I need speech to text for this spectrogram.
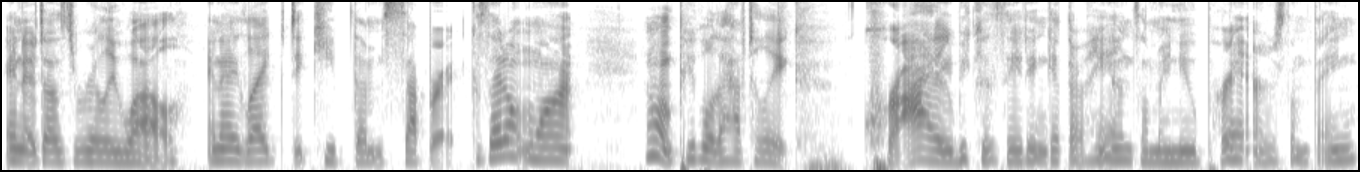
and it does really well. And I like to keep them separate cuz I don't want I don't want people to have to like cry because they didn't get their hands on my new print or something.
